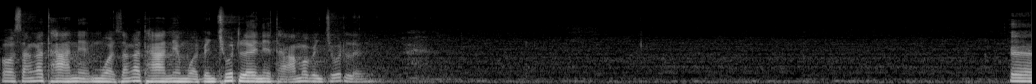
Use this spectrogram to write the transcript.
พอสังฆทานเนี่ยหมวดสังฆทานเนี่ยหมวดเป็นชุดเลยเนี่ยถามว่าเป็นชุดเลยเออ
